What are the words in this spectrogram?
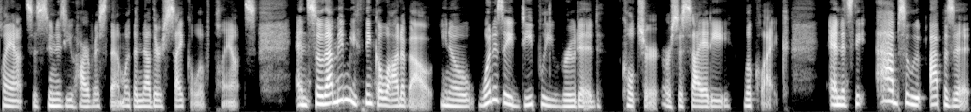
plants as soon as you harvest them with another cycle of plants. And so that made me think a lot about, you know, what does a deeply rooted culture or society look like? And it's the absolute opposite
